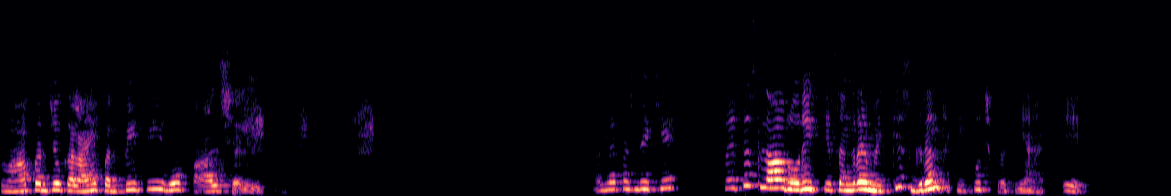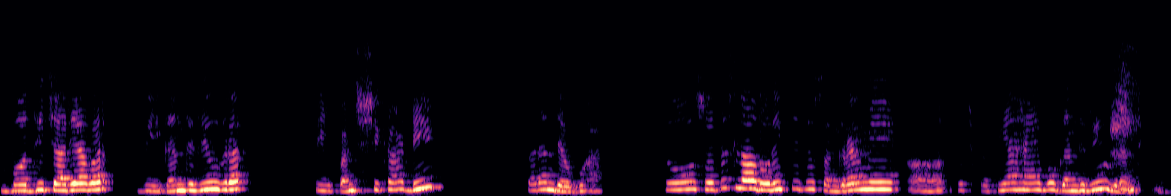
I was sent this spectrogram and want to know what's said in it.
तो वहाँ पर जो कलाएँ पनपी थी, वो पाल शैली थी। अगला प्रश्न देखिए। श्वेतस्लाव रोरिक के संग्रह में किस ग्रंथ की कुछ प्रतियाँ हैं? ए, बौद्धिचार्यावर्त, बी गंधव्यू ग्रंथ, सी, पंचशिखा, डी, करण देव गुहा तो श्वेतस्लाव रोरिक के जो संग्रह में आ, कुछ प्रतियाँ हैं वो गंधव्यू ग्रंथ की हैं।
